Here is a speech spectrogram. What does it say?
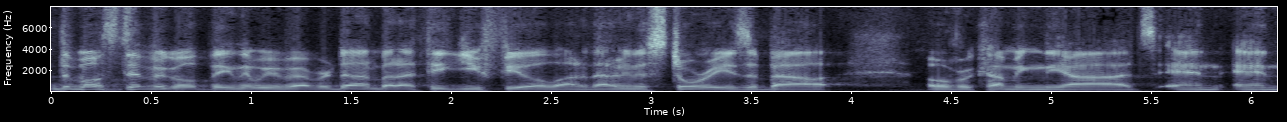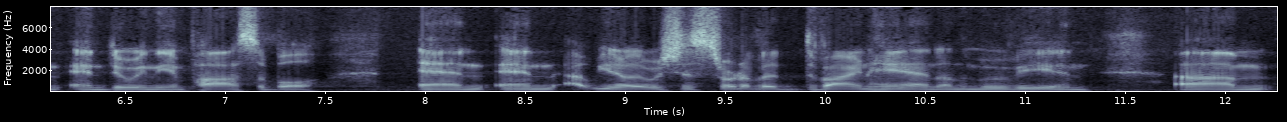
the most difficult thing that we've ever done. But I think you feel a lot of that. I mean, the story is about overcoming the odds and and and doing the impossible. And and you know, there was just sort of a divine hand on the movie, and um,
